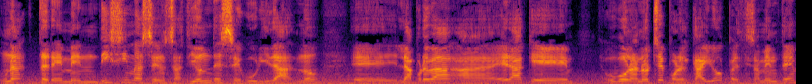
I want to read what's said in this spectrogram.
una tremendísima sensación de seguridad, ¿no? la prueba ah, era que hubo una noche por el Cairo, precisamente,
